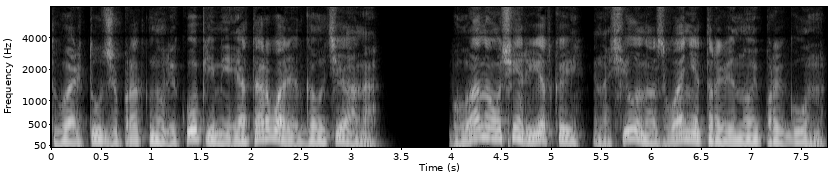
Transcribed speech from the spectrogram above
Тварь тут же проткнули копьями и оторвали от галатиана. Была она очень редкой и носила название «травяной прыгун».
